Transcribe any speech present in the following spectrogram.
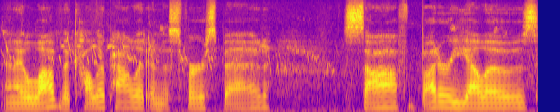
And I love the color palette in this first bed. Soft, buttery yellows,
